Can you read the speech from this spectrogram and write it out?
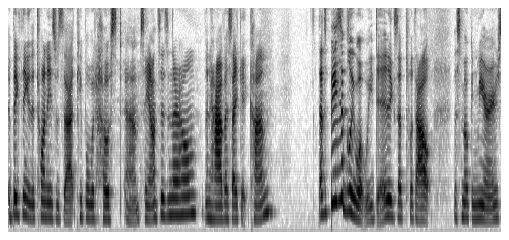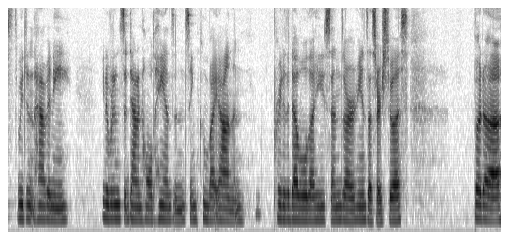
a big thing in the twenties was that people would host um, seances in their home and have a psychic come. That's basically what we did, except without the smoke and mirrors. We didn't have any, you know, we didn't sit down and hold hands and sing kumbaya and then pray to the devil that he sends our ancestors to us. But uh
